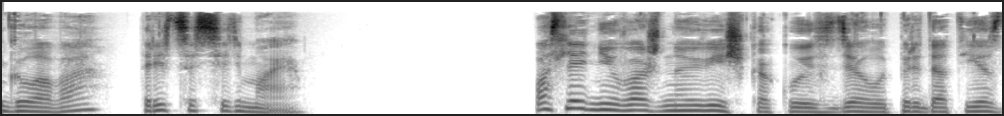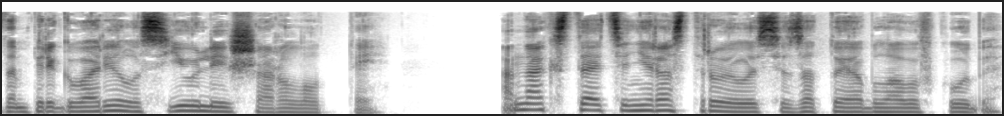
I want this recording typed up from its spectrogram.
Глава 37. Последнюю важную вещь, какую сделала перед отъездом, переговорила с Юлией и Шарлоттой. Она, кстати, не расстроилась из-за той облавы в клубе.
